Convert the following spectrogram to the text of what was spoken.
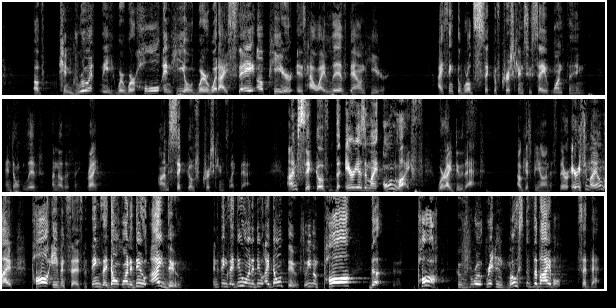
of congruently, where we're whole and healed, where what I say up here is how I live down here. I think the world's sick of Christians who say one thing and don't live another thing, right? I'm sick of Christians like that. I'm sick of the areas in my own life where I do that. I'll just be honest. There are areas in my own life, Paul even says, the things I don't want to do, I do. And the things I do want to do, I don't do. So even Paul, the Paul, who's written most of the Bible, said that.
